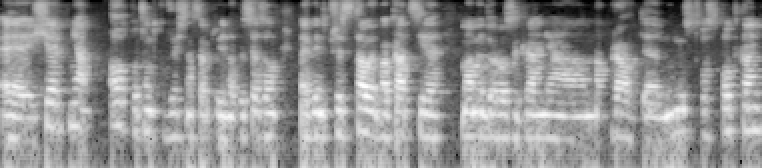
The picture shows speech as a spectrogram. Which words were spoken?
e, sierpnia, od początku września startuje nowy sezon. Tak więc przez całe wakacje mamy do rozegrania naprawdę mnóstwo spotkań.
